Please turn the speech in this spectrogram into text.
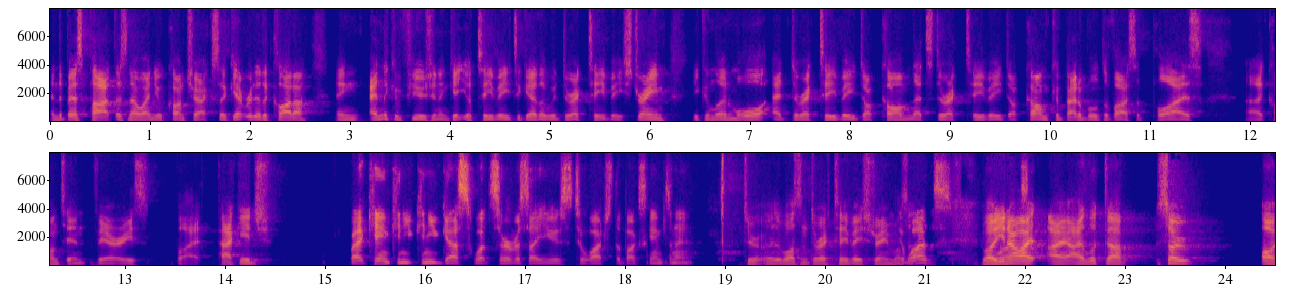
And the best part, there's no annual contract. So get rid of the clutter and, and the confusion and get your TV together with DirecTV Stream. You can learn more at directv.com. That's directv.com. Compatible device applies. Uh, content varies by package. But uh, Kane, can you can you guess what service I used to watch the Bucks game tonight? Uh, it wasn't DirecTV stream, was it? It was. Well, it you was. know, I, I I looked up. So, oh,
